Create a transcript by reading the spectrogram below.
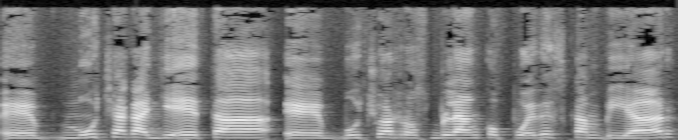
eh, mucha galleta, eh, mucho arroz blanco, puedes cambiar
